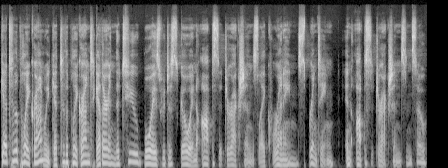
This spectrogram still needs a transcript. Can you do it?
get to the playground. We'd get to the playground together, and the two boys would just go in opposite directions, like running, sprinting in opposite directions. And so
